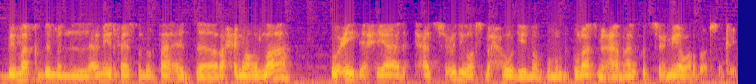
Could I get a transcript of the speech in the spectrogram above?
بمقدم الأمير فيصل بن فهد رحمه الله أعيد إحياء الاتحاد السعودي واصبح هو اللي ينظم البطولات من عام 1974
